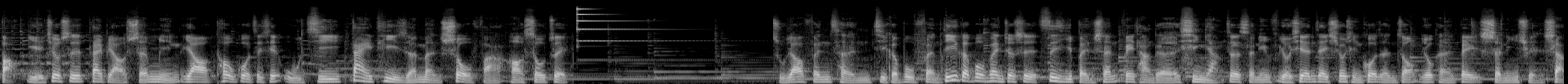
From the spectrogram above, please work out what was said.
宝也就是代表神明要透过这些武机代替人们受罚、好受罪。主要分成几个部分，第一个部分就是自己本身非常的信仰这个神灵，有些人在修行过程中有可能被神灵选上。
